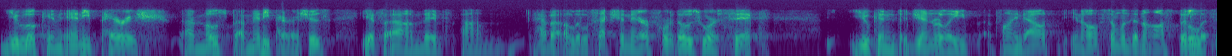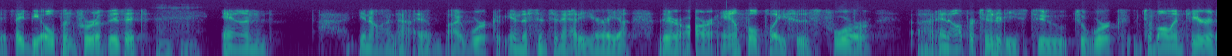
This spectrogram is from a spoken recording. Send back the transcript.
You look in any parish, uh, most uh, many parishes, if um, they've um, have a, a, little section there for those who are sick, you can generally find out, you know, if someone's in a hospital, if, if they'd be open for a visit. Mm-hmm. And, you know, and I, I work in the Cincinnati area. There are ample places for uh, and opportunities to to work to volunteer at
